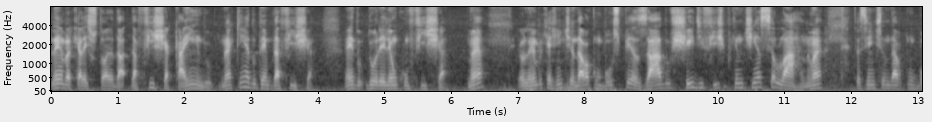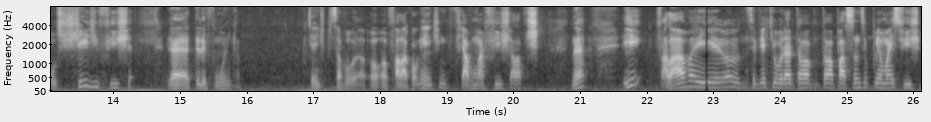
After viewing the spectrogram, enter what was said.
Lembra aquela história da, da ficha caindo? Né? Quem é do tempo da ficha? Do, do orelhão com ficha, né? Eu lembro que a gente andava com bolso pesado, cheio de ficha, porque não tinha celular, não é? Então assim, a gente andava com bolso cheio de ficha é, telefônica. Se a gente precisava falar com alguém, a gente enfiava uma ficha lá, né? E falava e você via que o horário tava, tava passando, você punha mais ficha.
